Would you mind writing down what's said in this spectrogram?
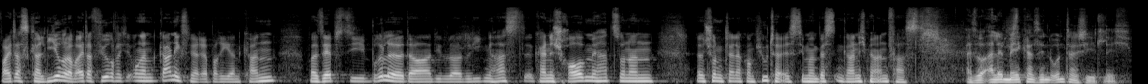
weiter skaliere oder weiterführe, vielleicht irgendwann gar nichts mehr reparieren kann, weil selbst die Brille da, die du da liegen hast, keine Schrauben mehr hat, sondern äh, schon ein kleiner Computer ist, den man am besten gar nicht mehr anfasst. also alle Maker sind unterschiedlich.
